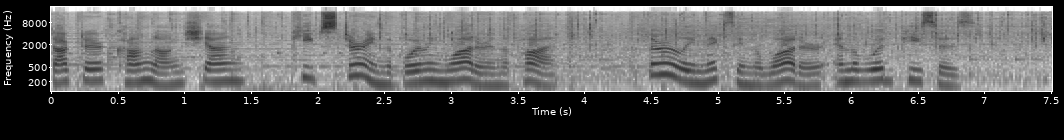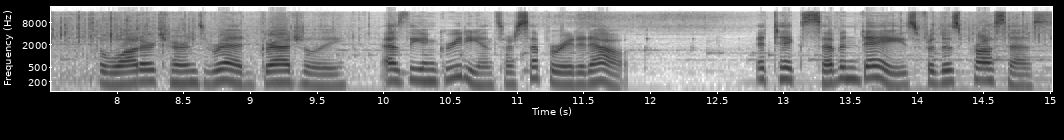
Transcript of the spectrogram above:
Dr. Kang Lang Xiang keeps stirring the boiling water in the pot, thoroughly mixing the water and the wood pieces. The water turns red gradually as the ingredients are separated out. It takes seven days for this process.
